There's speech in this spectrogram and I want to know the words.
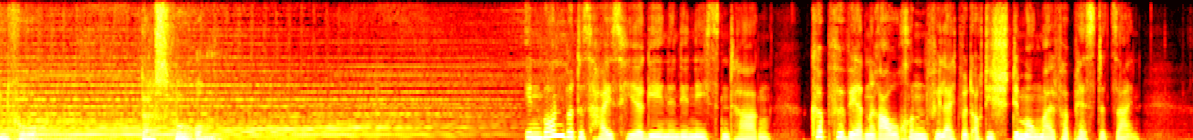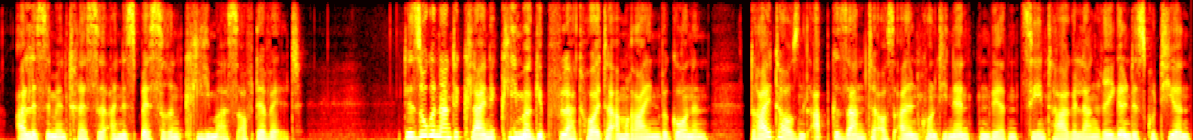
Info. Das Forum. In Bonn wird es heiß hergehen in den nächsten Tagen. Köpfe werden rauchen, vielleicht wird auch die Stimmung mal verpestet sein. Alles im Interesse eines besseren Klimas auf der Welt. Der sogenannte kleine Klimagipfel hat heute am Rhein begonnen. 3000 Abgesandte aus allen Kontinenten werden zehn Tage lang Regeln diskutieren,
